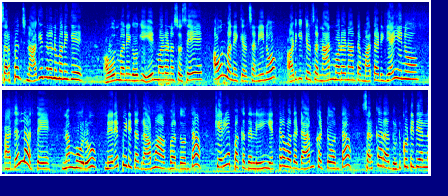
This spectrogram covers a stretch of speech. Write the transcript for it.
ಸರ್ಪಂಚ್ ನಾಗೇಂದ್ರನ ಮನೆಗೆ. ಅವನ ಮನೆಗೆ ಹೋಗಿ ಏನು ಮಾಡೋಣ ಸೊಸೆ? ಅವನ ಮನೆ ಕೆಲಸ ನೀನು? ಅಡುಗೆ ಕೆಲಸ ನಾನು ಮಾಡೋಣ ಅಂತ ಮಾತಾಡಿದ್ಯಾ ಏನು? ಅದಲ್ಲ ಅತ್ತೆ, ನಮ್ಮೂರು ನೆರೆ ಪೀಡಿತ ಗ್ರಾಮ ಆಗ್ಬಾರ್ದು ಅಂತ ಕೆರೆಯ ಪಕ್ಕದಲ್ಲಿ ಎತ್ತರವಾದ ಡ್ಯಾಮ್ ಕಟ್ಟು ಅಂತ ಸರ್ಕಾರ ದುಡ್ಡು ಕೊಟ್ಟಿದೆಯಲ್ಲ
